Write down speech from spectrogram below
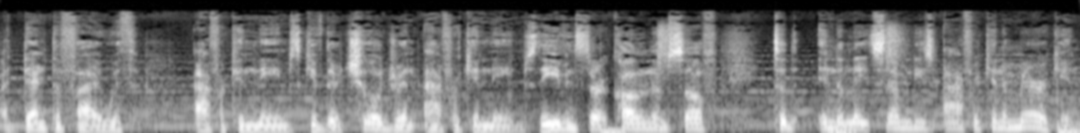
identify with African names, give their children African names. They even start calling themselves the, in the late 70s African American.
